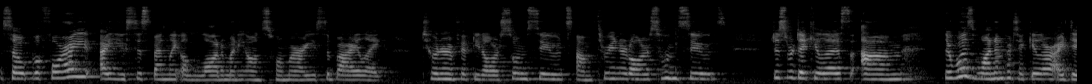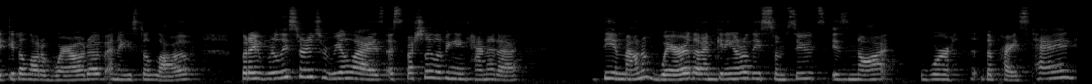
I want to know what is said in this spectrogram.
So before I, I used to spend like a lot of money on swimwear. I used to buy like $250 swimsuits, um, $300 swimsuits, just ridiculous. Um, there was one in particular I did get a lot of wear out of and I used to love, but I really started to realize, especially living in Canada, the amount of wear that I'm getting out of these swimsuits is not worth the price tag.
